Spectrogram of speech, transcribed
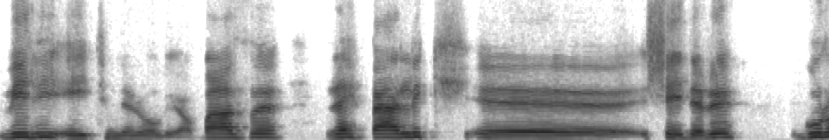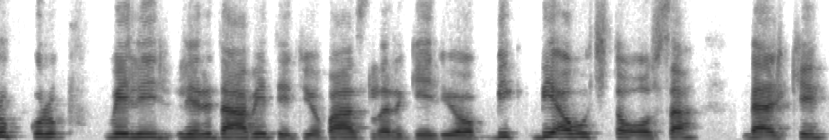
veli eğitimleri oluyor. Bazı rehberlik e, şeyleri grup grup velileri davet ediyor. Bazıları geliyor. Bir, bir avuç da olsa belki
